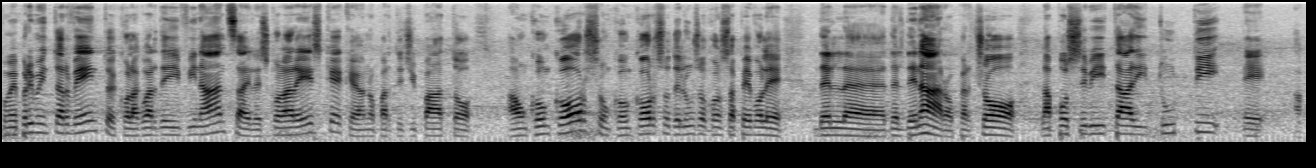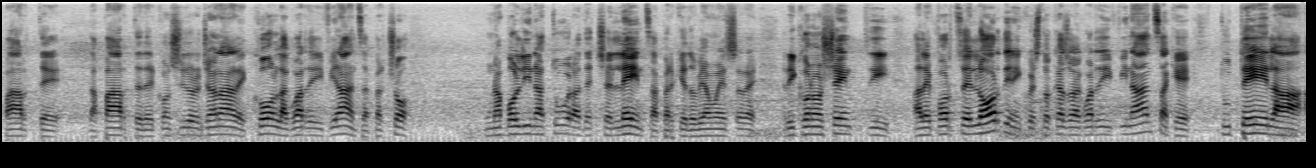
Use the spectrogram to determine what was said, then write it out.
Come primo intervento è con la Guardia di Finanza e le scolaresche che hanno partecipato a un concorso, un concorso dell'uso consapevole del, del, denaro, perciò la possibilità di tutti e parte, da parte del Consiglio regionale con la Guardia di Finanza, perciò una bollinatura d'eccellenza perché dobbiamo essere riconoscenti alle forze dell'ordine, in questo caso la Guardia di Finanza che tutela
